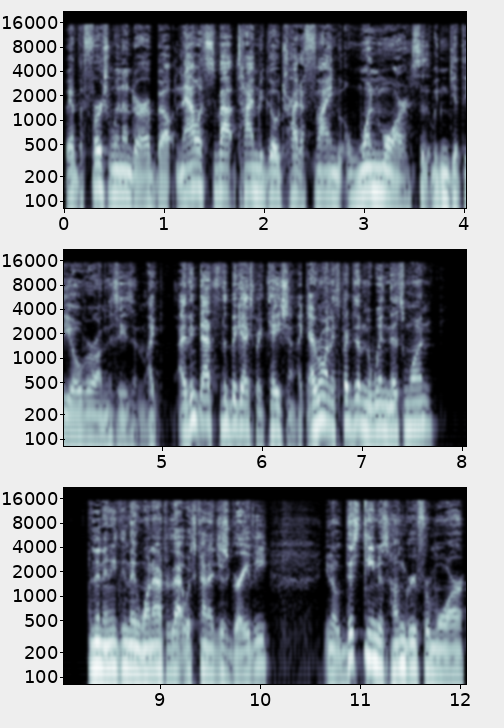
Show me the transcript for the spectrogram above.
We have the first win under our belt. Now it's about time to go try to find one more so that we can get the over on the season. Like I think that's the big expectation. Like everyone expected them to win this one and then anything they won after that was kind of just gravy. You know, this team is hungry for more.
